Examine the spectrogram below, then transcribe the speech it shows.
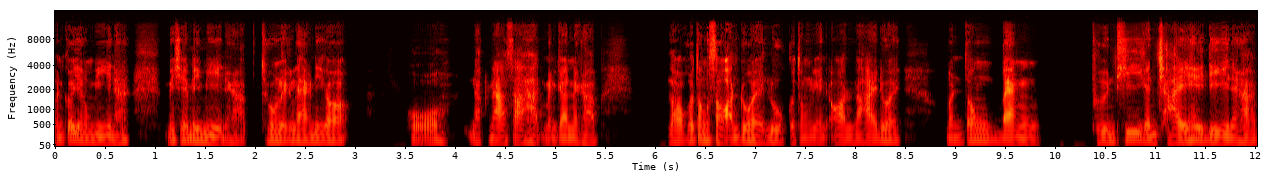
มันก็ยังมีนะ ไม่ใช่ไม่มีนะครับ ช่วงแรก ๆ นี่ก็โหหนักหนาสาหัสเหมือนกันนะครับ เราก็ต้องสอนด้วยลูกก็ต้องเรียนออนไลน์ด้วย มันต้องแบ่งพื้นที่กันใช้ให้ดีนะครับ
